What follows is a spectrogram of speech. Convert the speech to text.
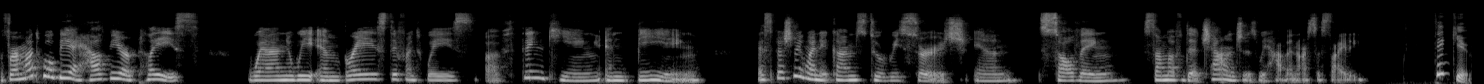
Vermont will be a healthier place when we embrace different ways of thinking and being, especially when it comes to research and solving some of the challenges we have in our society. Thank you.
